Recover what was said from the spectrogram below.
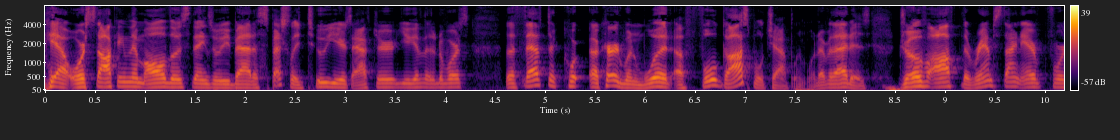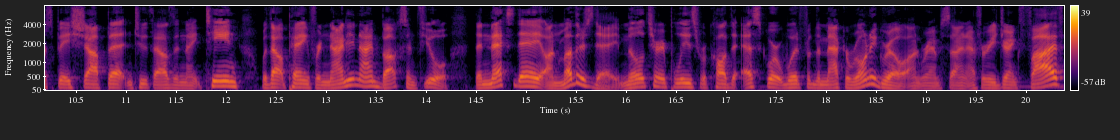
yeah, or stalking them. All those things would be bad, especially two years after you get the divorce. The theft occ- occurred when Wood, a full gospel chaplain, whatever that is, drove off the Ramstein Air Force Base shopette in 2019 without paying for 99 bucks in fuel. The next day, on Mother's Day, military police were called to escort Wood from the Macaroni Grill on Ramstein after he drank five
